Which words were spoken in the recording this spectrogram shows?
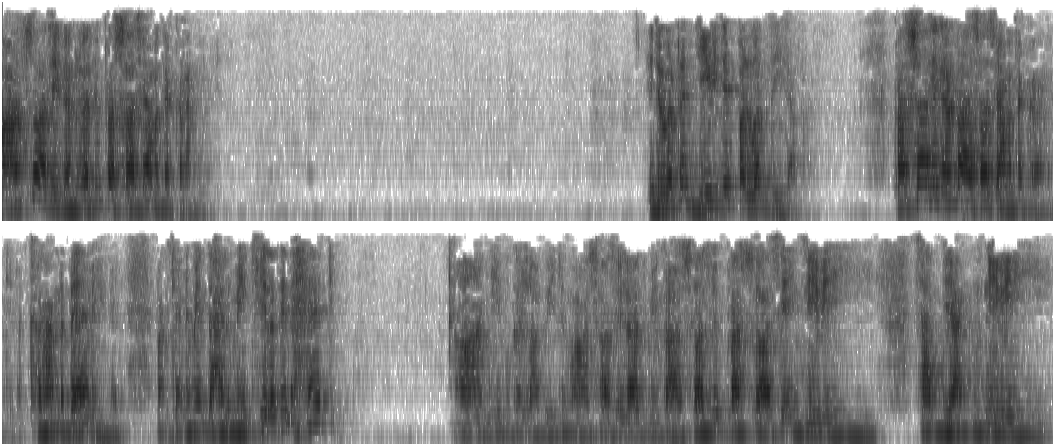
ආස්වාසය කරනවාදී ප්‍රසවාසය අමතක කරන්න. එතකොට ජීවිතේ පළුවක් දීලා. ප්‍රසවාසය කරනකොට ආස්වාසය අමතක කරන්න කියලා. කරන්න බෑ මේක. මම කියන්නේ මේ ධර්මයේ කියලා දෙන හැටි. ආන්නේම කරලා අපිට ආස්වාසයලාද මේක ආස්වාසය ප්‍රසවාසය නෙවෙයි. සද්දයක් නෙවෙයි.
